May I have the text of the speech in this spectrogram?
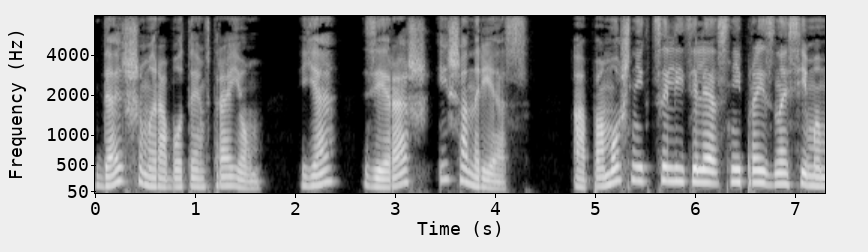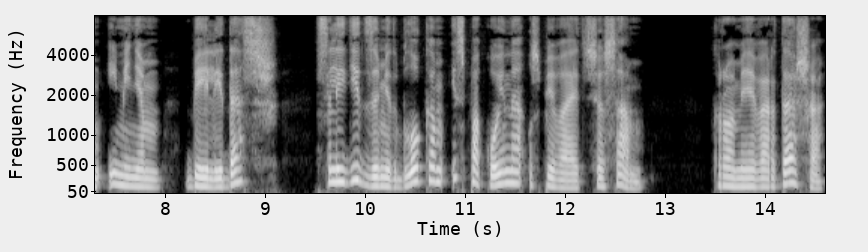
Дальше мы работаем втроем. Я, Зейраж и Шанриас. А помощник целителя с непроизносимым именем Белидаш следит за медблоком и спокойно успевает все сам. Кроме Эвардаша,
